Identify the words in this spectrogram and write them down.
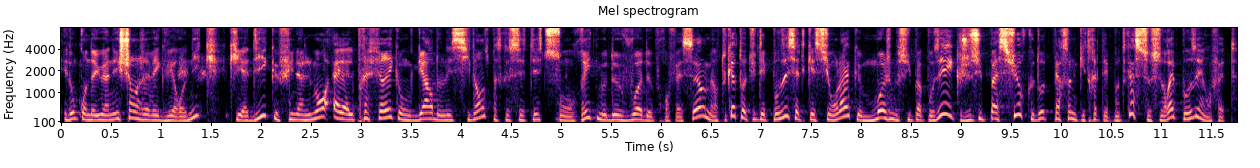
Et donc, on a eu un échange avec Véronique qui a dit que finalement, elle, elle préférait qu'on garde les silences parce que c'était son rythme de voix de professeur. Mais en tout cas, toi, tu t'es posé cette question-là que moi, je me suis pas posée et que je suis pas sûr que d'autres personnes qui traitent les podcasts se seraient posées, en fait.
